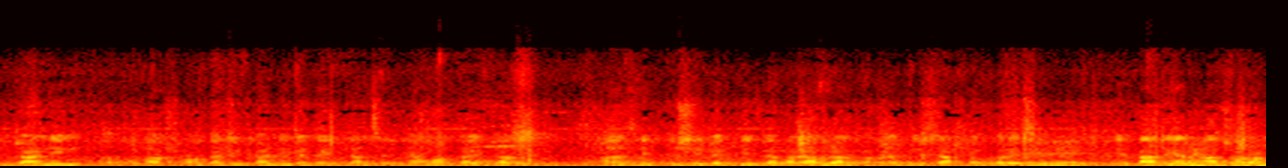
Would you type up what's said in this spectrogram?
রিটার্নিং অথবা সহকারী রিটার্নিং এর দায়িত্বে আছেন, এমন কয়েকজন দায়িত্বশীল ব্যক্তির ব্যাপারে আমরা বিশ্বাসন করেছি যে তাদের আচরণ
